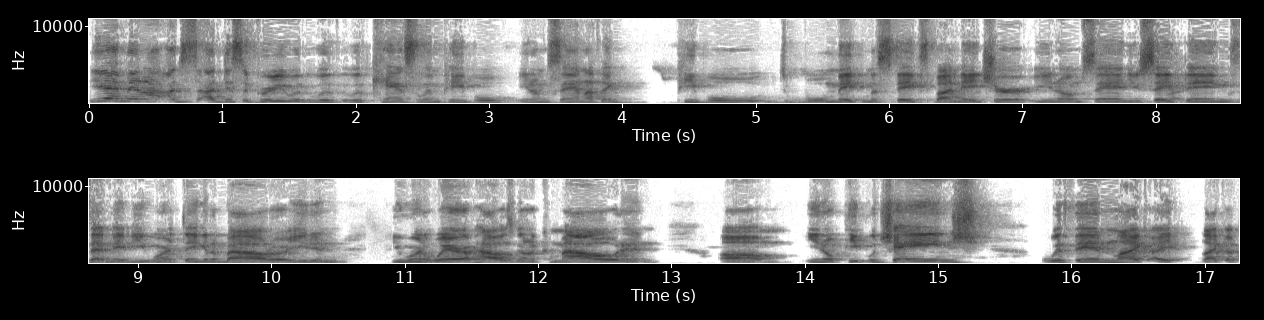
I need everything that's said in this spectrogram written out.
Yeah, man, I, I just I disagree with, with with canceling people. You know what I'm saying? I think people will make mistakes by nature. You know what I'm saying? You say Right. things that maybe you weren't thinking about or you didn't you weren't aware of how it's gonna come out, and um, you know, people change within like a like a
